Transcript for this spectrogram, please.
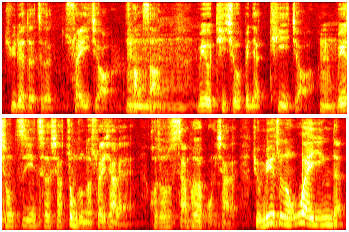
剧烈的这个摔一跤创伤，没有踢球被人家踢一脚，嗯，没有从自行车下重重的摔下来，或者从山坡上滚下来，就没有这种外因的。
